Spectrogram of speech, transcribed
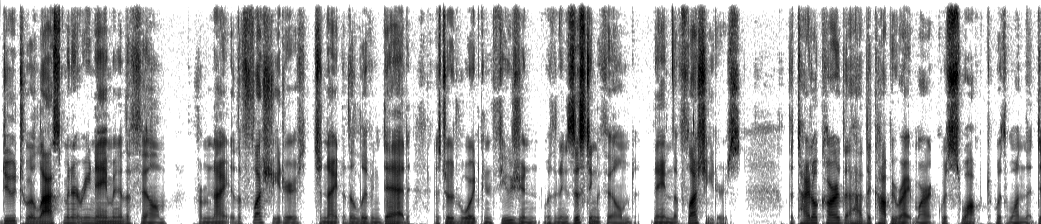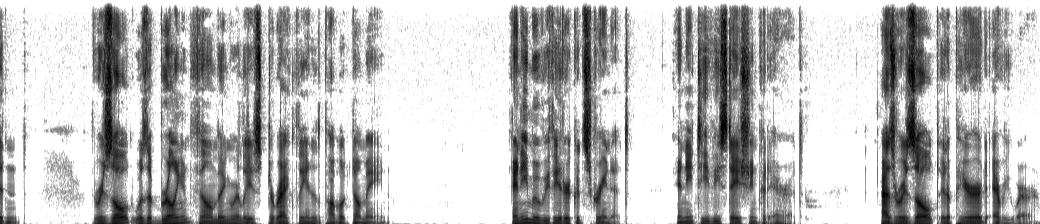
Due to a last minute renaming of the film from Night of the Flesh Eaters to Night of the Living Dead as to avoid confusion with an existing film named The Flesh Eaters, the title card that had the copyright mark was swapped with one that didn't. The result was a brilliant film being released directly into the public domain. Any movie theater could screen it. Any TV station could air it. As a result, it appeared everywhere,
